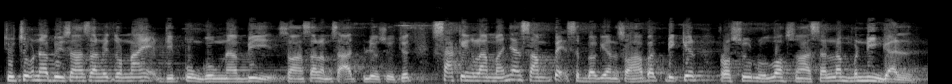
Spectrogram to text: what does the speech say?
Cucu Nabi SAW itu naik di punggung Nabi SAW saat beliau sujud. Saking lamanya sampai sebagian sahabat pikir Rasulullah SAW meninggal.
